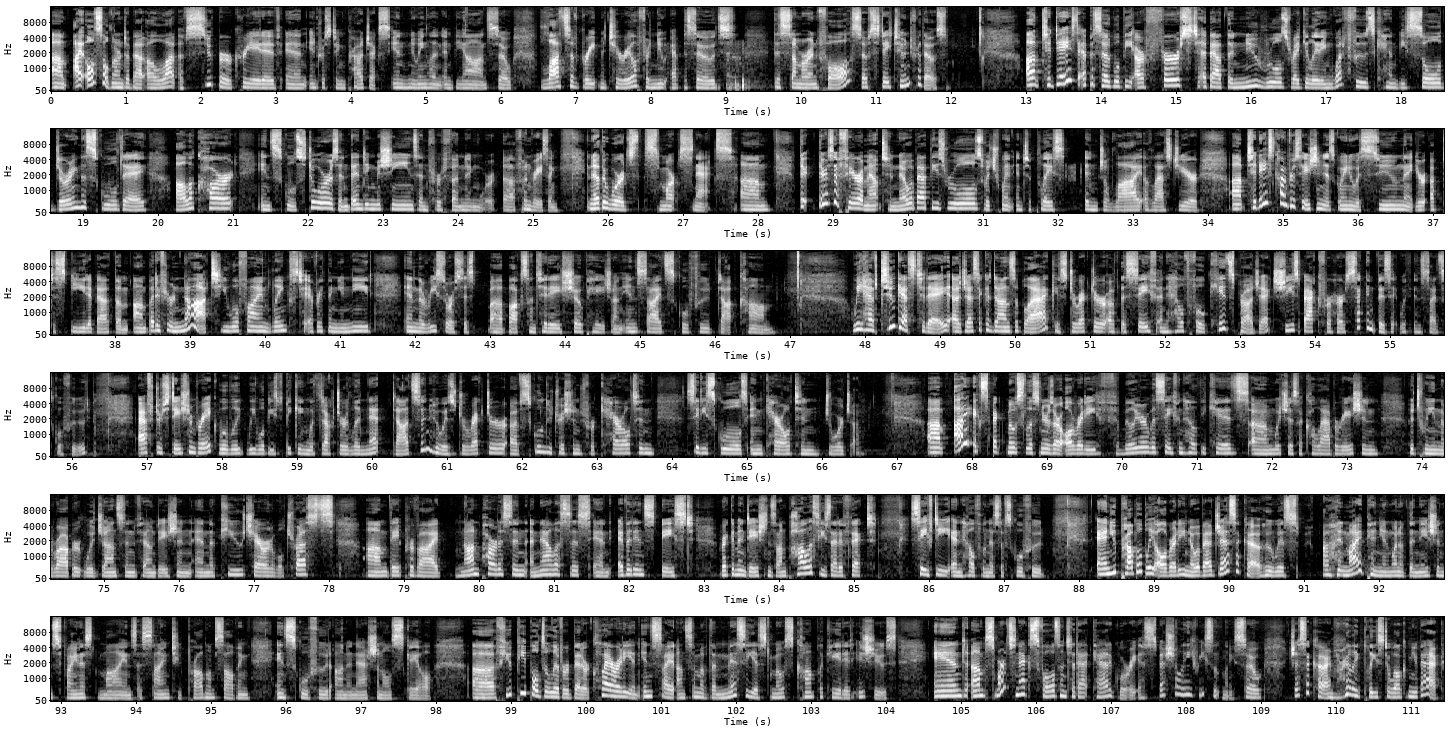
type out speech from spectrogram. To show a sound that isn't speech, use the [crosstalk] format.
Um, I also learned about a lot of super creative and interesting projects in New England and beyond. So, lots of great material for new episodes this summer and fall. So, stay tuned for those. Um, today's episode will be our first about the new rules regulating what foods can be sold during the school day a la carte in school stores and vending machines and for funding uh, fundraising. In other words, smart snacks. Um, there, there's a fair amount to know about these rules, which went into place in July of last year. Um, today's conversation is going to assume that you're up to speed about them, um, but if you're not, you will find links to everything you need in the resources uh, box on today's show page on InsideSchoolFood.com. We have two guests today. Uh, Jessica Donze Black is director of the Safe and Healthful Kids Project. She's back for her second visit with Inside School Food. After station break, we'll, we will be speaking with Dr. Lynette Dodson, who is Director of School Nutrition for Carrollton City Schools in Carrollton, Georgia. Um, I expect most listeners are already familiar with Safe and Healthy Kids, um, which is a collaboration between the Robert Wood Johnson Foundation and the Pew Charitable Trusts. Um, they provide nonpartisan analysis and evidence based recommendations on policies that affect safety and healthfulness of school food. And you probably already know about Jessica, who is uh, in my opinion, one of the nation's finest minds assigned to problem solving in school food on a national scale. Uh, few people deliver better clarity and insight on some of the messiest, most complicated issues. And um, Smart Snacks falls into that category, especially recently. So, Jessica, I'm [laughs] really pleased to welcome you back.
